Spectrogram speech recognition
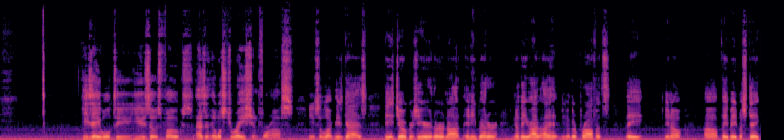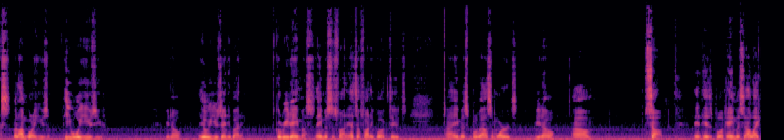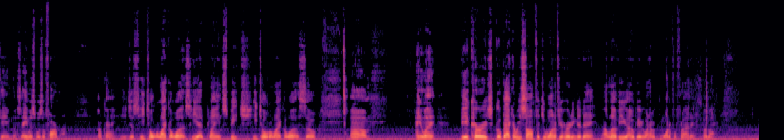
he's able to use those folks as an illustration for us. You know, so look, these guys, these jokers here, they're not any better. You know, they, I, I you know, they're prophets. They, you know, uh, they made mistakes, but I'm going to use them. He will use you. You know, he'll use anybody. Go read Amos. Amos is funny. That's a funny book too. Uh, Amos blew out some words. You know, um, some in his book. Amos, I like Amos. Amos was a farmer. Okay, he just he told it like it was. He had plain speech. He told it like it was. So, um, anyway, be encouraged. Go back and read Psalm 51 if you're hurting today. I love you. I hope everyone have a wonderful Friday. Bye bye.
